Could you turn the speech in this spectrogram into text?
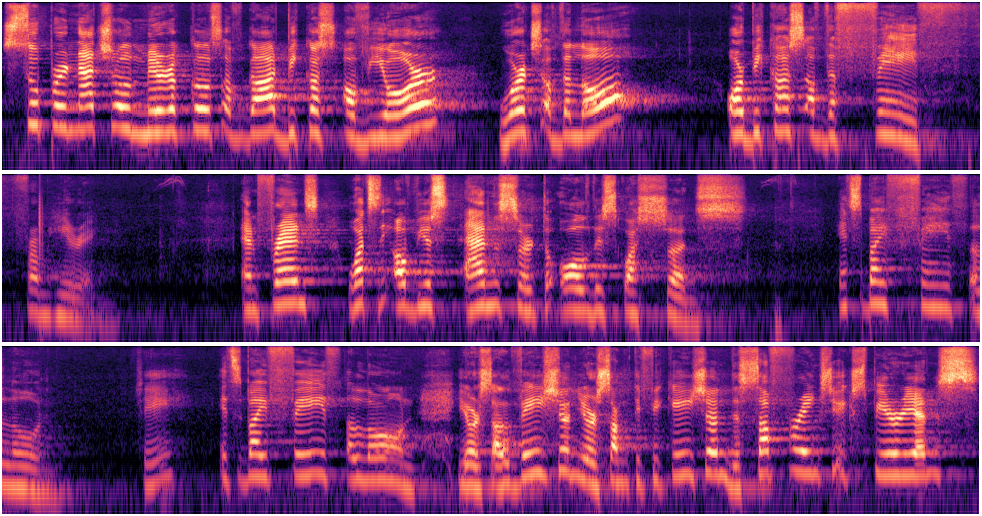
supernatural miracles of God because of your works of the law or because of the faith from hearing? And friends, what's the obvious answer to all these questions? It's by faith alone. See? It's by faith alone. Your salvation, your sanctification, the sufferings you experience,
